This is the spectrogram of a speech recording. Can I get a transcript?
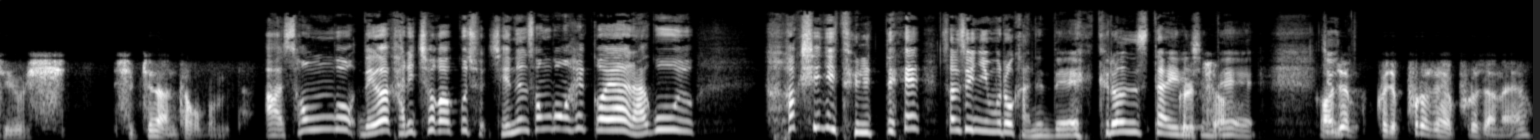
쉬, 쉬, 쉽지는 않다고 봅니다. 아 성공 내가 가르쳐 갖고 쟤는 성공할 거야라고 확신이 들 때 선생님으로 가는데 그런 스타일이신데 어제 그저 프로 중에 프로잖아요.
